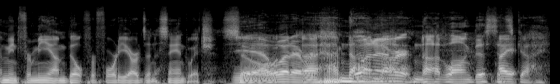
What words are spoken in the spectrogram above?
I mean, for me, I'm built for 40 yards in a sandwich. So Yeah, whatever. uh, I'm not, Whatever. I'm not, I'm not long distance I- guy.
